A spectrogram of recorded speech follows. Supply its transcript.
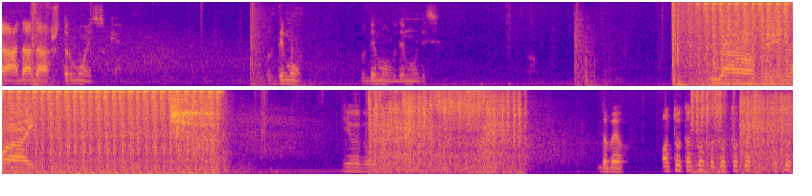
Да, да, да, штурмують, суки. В диму. В диму, в диму десь. No, man, why? Я вибив. Добив. Он тут, он тут, он тут, он тут, он тут.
